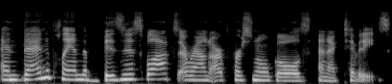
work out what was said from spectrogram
and then plan the business blocks around our personal goals and activities.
